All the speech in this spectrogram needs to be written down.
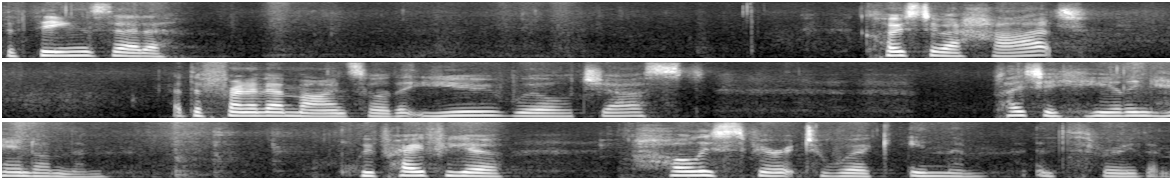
the things that are close to our heart, at the front of our minds, Lord, that you will just place your healing hand on them. We pray for your Holy Spirit to work in them and through them.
